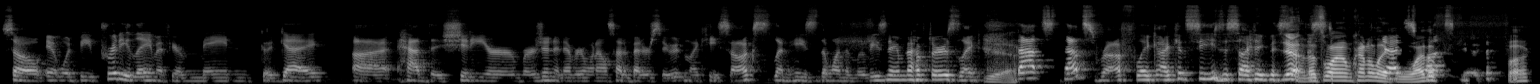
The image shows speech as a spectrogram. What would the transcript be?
So it would be pretty lame if your main good guy uh, had the shittier version and everyone else had a better suit and like he sucks. Then he's the one the movie's named after. Is like Yeah. that's that's rough. Like I could see deciding to Yeah. That's why I'm kind of like, why the suit. fuck?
